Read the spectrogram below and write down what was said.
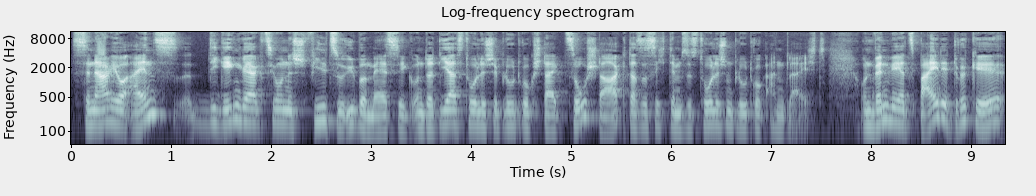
Szenario 1, die Gegenreaktion ist viel zu übermäßig und der diastolische Blutdruck steigt so stark, dass es sich dem systolischen Blutdruck angleicht. Und wenn wir jetzt beide Drücke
